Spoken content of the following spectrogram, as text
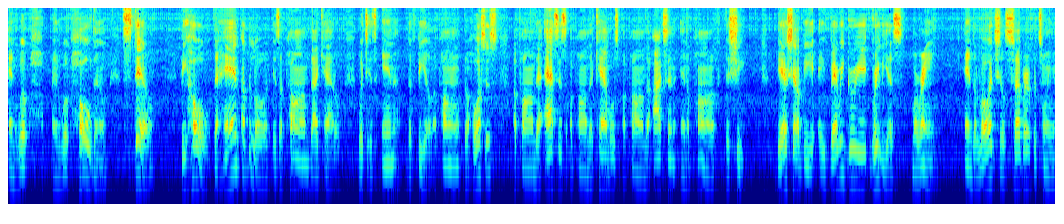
and wilt and wilt hold them still, behold, the hand of the Lord is upon thy cattle, which is in the field, upon the horses, upon the asses, upon the camels, upon the oxen, and upon the sheep. There shall be a very grievous murrain, and the Lord shall sever between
